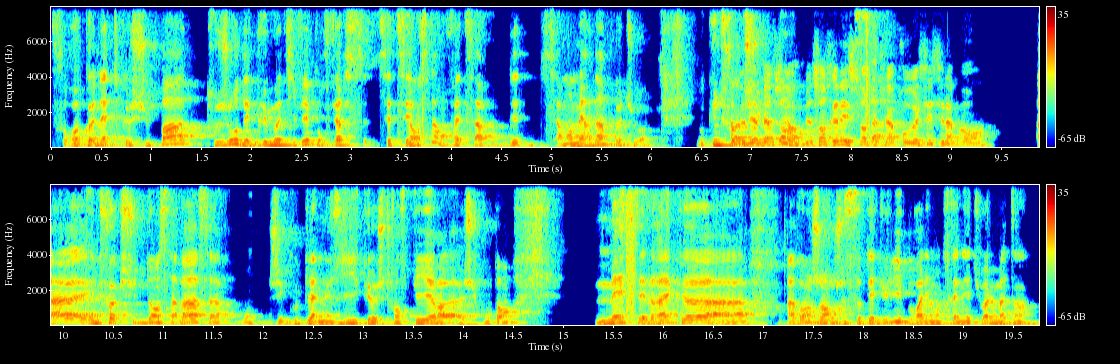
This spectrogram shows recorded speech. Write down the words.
faut reconnaître que je suis pas toujours des plus motivés pour faire cette séance là en fait. Ça ça m'emmerde un peu tu vois. Donc une fois ah bah bien, bien sûr. S'entraîner sans chercher à progresser c'est la mort hein. ah ouais une fois que je suis dedans ça va ça bon j'écoute la musique je transpire euh, je suis content mais c'est vrai que euh, avant, genre, je sautais du lit pour aller m'entraîner, tu vois, le matin.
